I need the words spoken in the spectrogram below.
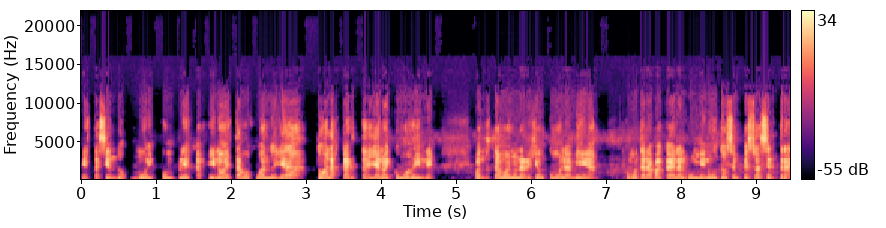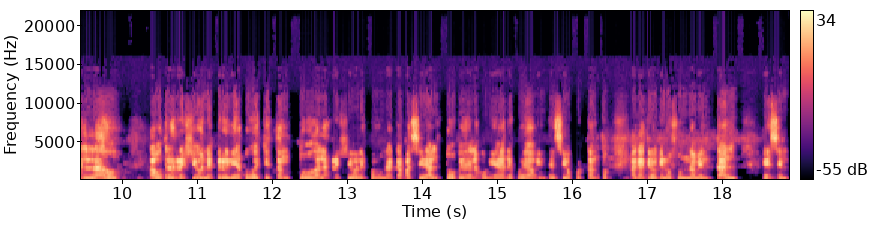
está siendo muy compleja y nos estamos jugando ya todas las cartas, ya no hay comodines. Cuando estamos en una región como la mía, como Tarapacá, en algún minuto se empezó a hacer traslados a otras regiones, pero hoy día tú ves que están todas las regiones con una capacidad al tope de las unidades de cuidados intensivos, por tanto, acá creo que lo fundamental es el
